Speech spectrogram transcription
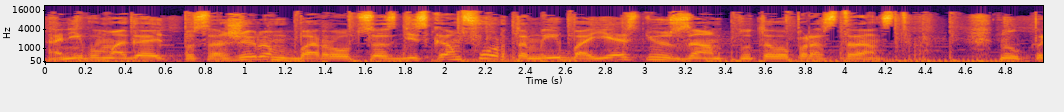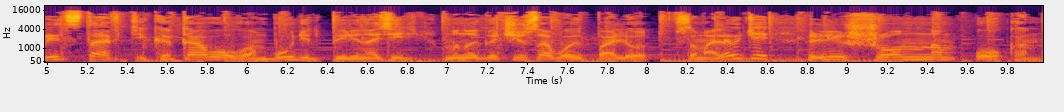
они помогают пассажирам бороться с дискомфортом и боязнью замкнутого пространства. Ну, представьте, каково вам будет переносить многочасовой полет в самолете, лишенном окон.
